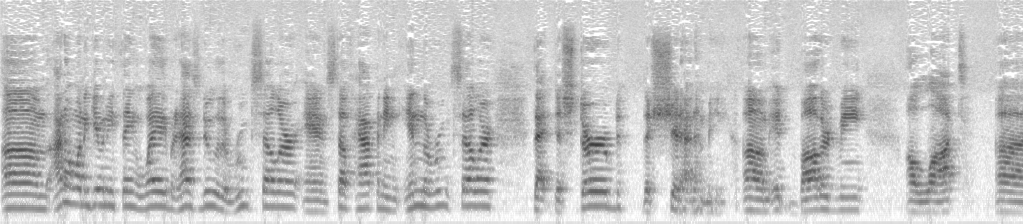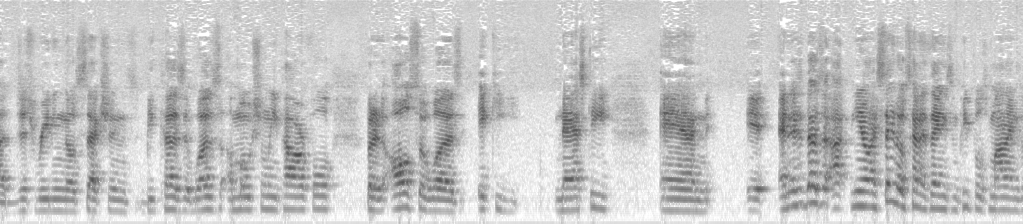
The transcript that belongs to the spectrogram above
Um, I don't want to give anything away, but it has to do with a root cellar and stuff happening in the root cellar that disturbed the shit out of me. Um, it bothered me a lot uh, just reading those sections because it was emotionally powerful, but it also was icky, nasty, and it and it does I, You know, I say those kind of things, and people's minds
